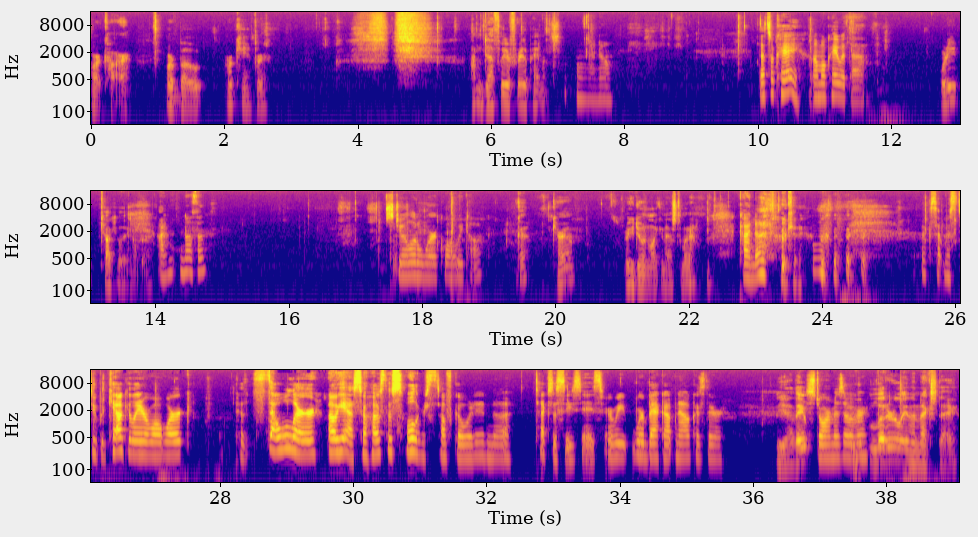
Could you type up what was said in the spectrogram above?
or a car, or boat, or camper, I'm deathly afraid of payments. Mm, I know. That's okay. I'm okay with that. What are you calculating over there? I'm nothing. Just do a little work while we talk. Okay, carry on. Are you doing like an estimator? Kinda. okay. Except my stupid calculator won't work. Because it's solar. Oh, yeah. So, how's the solar stuff going in uh, Texas these days? Are we, we're back up now because their Yeah, they storm is over? literally the next day,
